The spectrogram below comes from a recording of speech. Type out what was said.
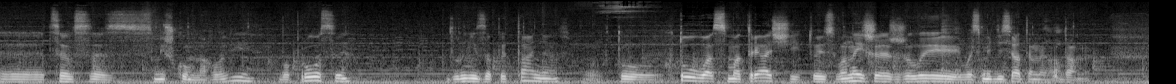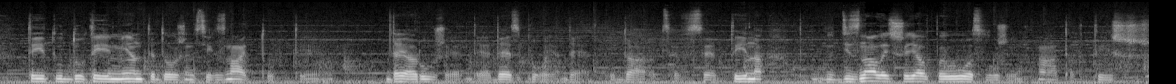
Е, це все з мішком на голові, вопроси, дурні запитання, хто, хто у вас смотрящий. Тобто вони ще жили 80-ми годами. Ти тут до- ти мент, ти должен всіх знати тут. Ти, де оружие, де, де зброя, де, куди, це все. Ти на, дізнались, що я в ПВО служив. А, так ти ж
